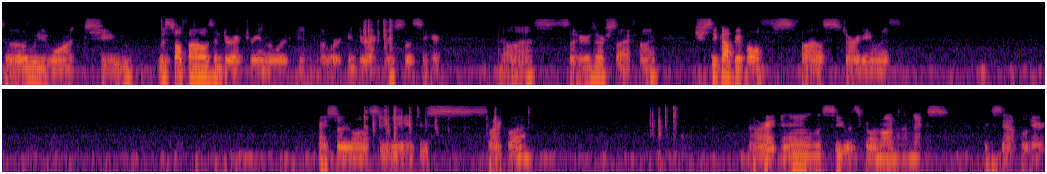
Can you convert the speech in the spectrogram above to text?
So we want to list all files in directory in the work in the working directory. So let's see here, ls. So here's our sci-fi. You should see a copy of all files starting with. So we want to cd into sci-fi. Alright, and let's see what's going on in the next example here.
